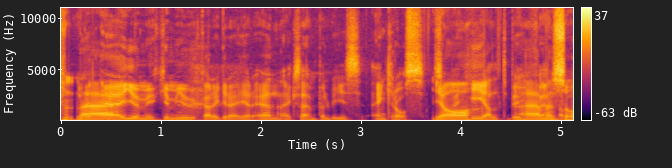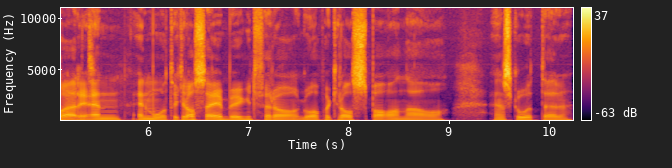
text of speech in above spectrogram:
Det är ju mycket mjukare grejer än exempelvis en cross som Ja, är helt byggd Nej, för men så är det. En, en motocross är byggd för att gå på crossbana och en skoter,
